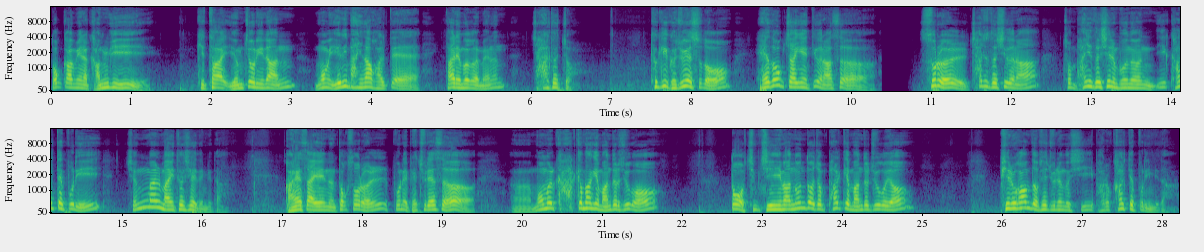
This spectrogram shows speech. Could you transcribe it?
독감이나 감기, 기타 염증으로 인한 몸에 열이 많이 나고 할때 달에 먹으면은 잘 듣죠. 특히 그 중에서도 해독작용이 뛰어나서 술을 자주 드시거나 좀 많이 드시는 분은 이 갈대 뿌리 정말 많이 드셔야 됩니다. 간에 쌓여 있는 독소를 분해 배출해서 어, 몸을 깔끔하게 만들어주고 또 침침한 눈도 좀 밝게 만들어주고요. 피로감도 없애주는 것이 바로 갈대뿌리입니다.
